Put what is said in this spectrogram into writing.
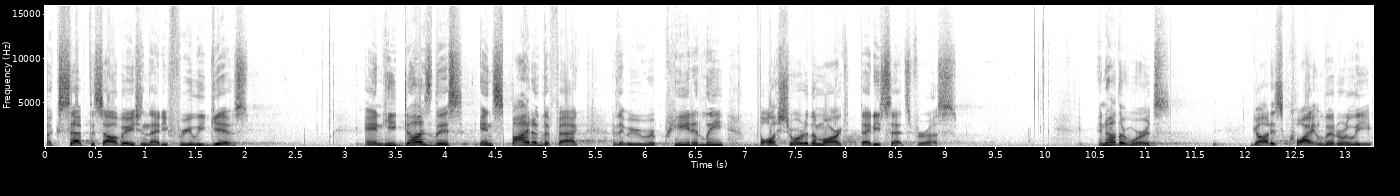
accept the salvation that he freely gives. And he does this in spite of the fact that we repeatedly fall short of the mark that he sets for us. In other words, God is quite literally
